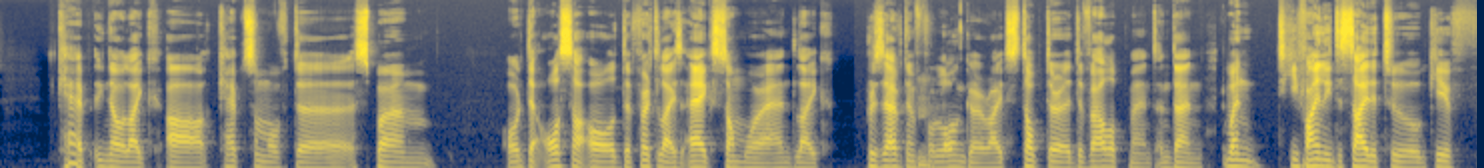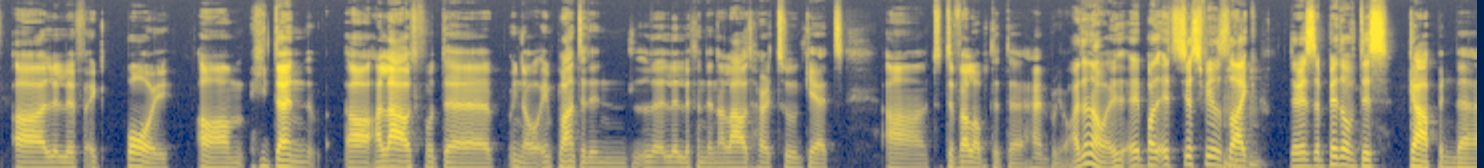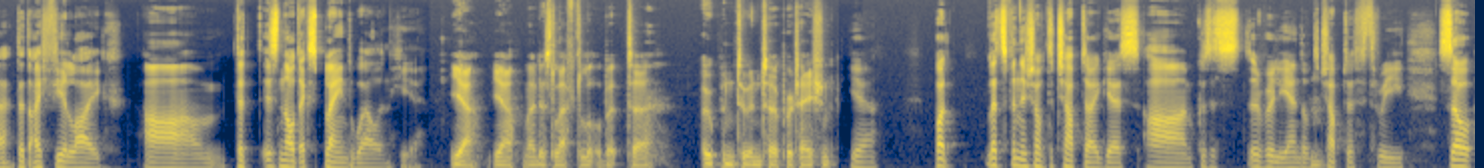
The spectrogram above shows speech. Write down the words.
kept, you know, like uh, kept some of the sperm or the also all the fertilized eggs somewhere and like preserve them for longer, right? Stop their development, and then when he finally decided to give uh, Lilith a boy, um, he then uh, allowed for the you know implanted in Lilith, and then allowed her to get uh, to develop the, the embryo. I don't know, it, it- but it just feels like there is a bit of this gap in there that I feel like um, that is not explained well in here. Yeah, yeah, that is left a little bit uh, open to interpretation. Yeah. Let's finish off the chapter, I guess, um, because it's the really end of the chapter three. So,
